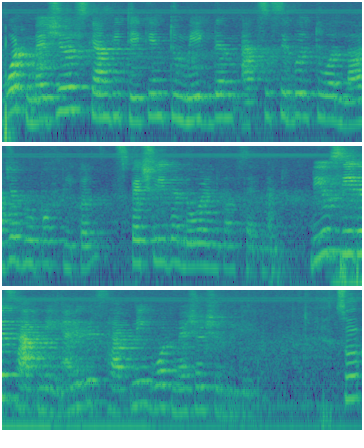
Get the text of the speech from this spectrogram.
what measures can be taken to make them accessible to a larger group of people, especially the lower income segment? Do you see this happening? And if it's happening, what measures should be taken? So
